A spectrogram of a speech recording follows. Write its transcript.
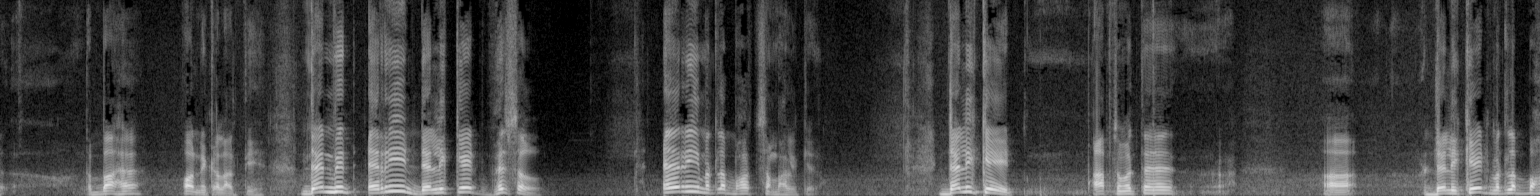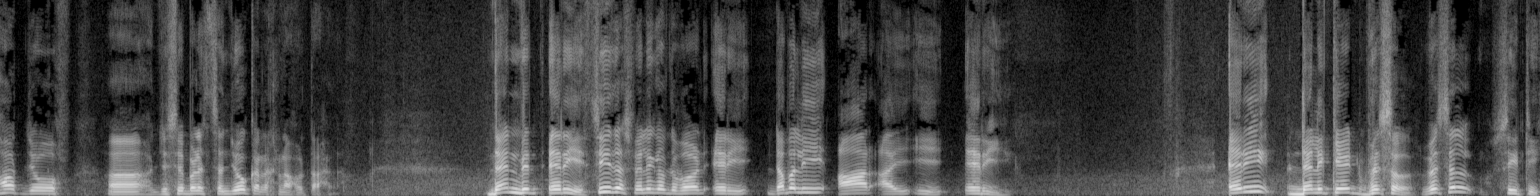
धब्बा है। और निकल आती है। Then with eerie delicate whistle eerie मतलब बहुत संभाल के। डेलीकेट आप समझते हैं डेलीकेट मतलब बहुत जो जिसे बड़े संजो कर रखना होता है। Then with eerie see the spelling of the word eerie double E R I E eerie eerie delicate whistle whistle सीटी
